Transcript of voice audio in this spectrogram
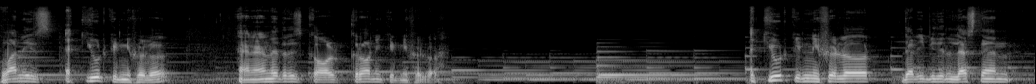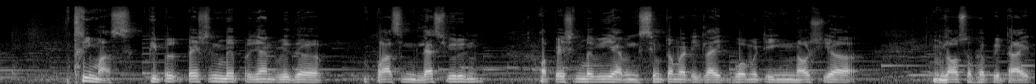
One is acute kidney failure and another is called chronic kidney failure. Acute kidney failure that is within less than three months. People, patient may present with uh, passing less urine or patient may be having symptomatic like vomiting, nausea, loss of appetite,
